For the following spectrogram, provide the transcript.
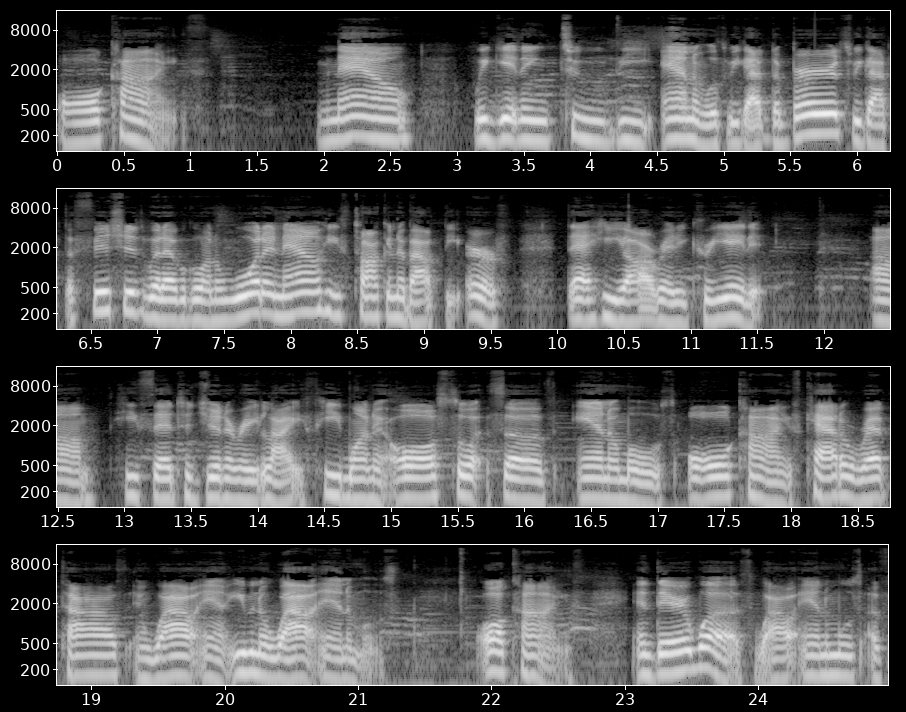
All kinds. Now we're getting to the animals. We got the birds, we got the fishes, whatever go in the water. Now he's talking about the earth that he already created. Um, he said to generate life. He wanted all sorts of animals, all kinds, cattle, reptiles, and wild and even the wild animals, all kinds. And there it was, wild animals of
